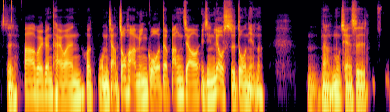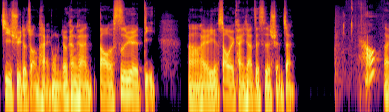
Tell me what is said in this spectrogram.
是巴拉圭跟台湾或我们讲中华民国的邦交已经六十多年了。嗯，那目前是继续的状态，我们就看看到四月底。啊，还有也稍微看一下这次的选战。好，来。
